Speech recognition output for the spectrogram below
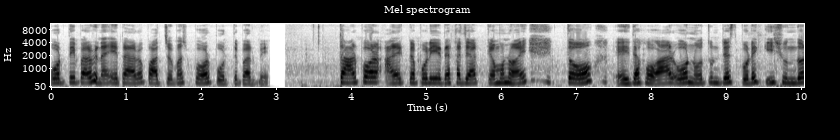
পড়তেই পারবে না, এটা আরও পাঁচ ছ মাস পর পড়তে পারবে। তারপর আরেকটা পরিয়ে দেখা যাক কেমন হয়। তো এই দেখো, আর ও নতুন ড্রেস পরে কি সুন্দর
